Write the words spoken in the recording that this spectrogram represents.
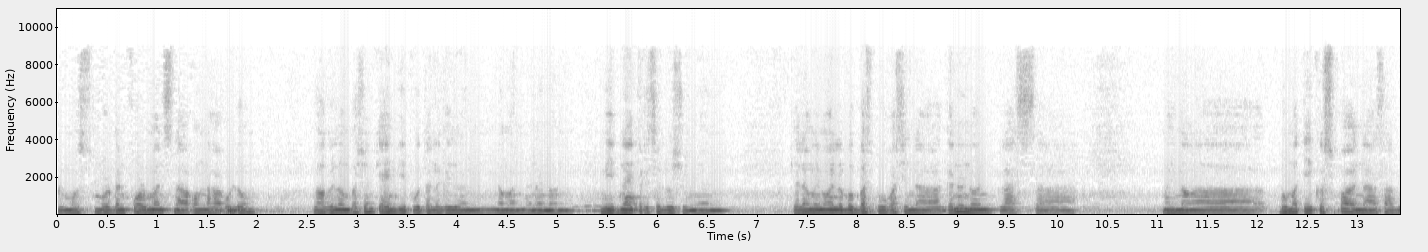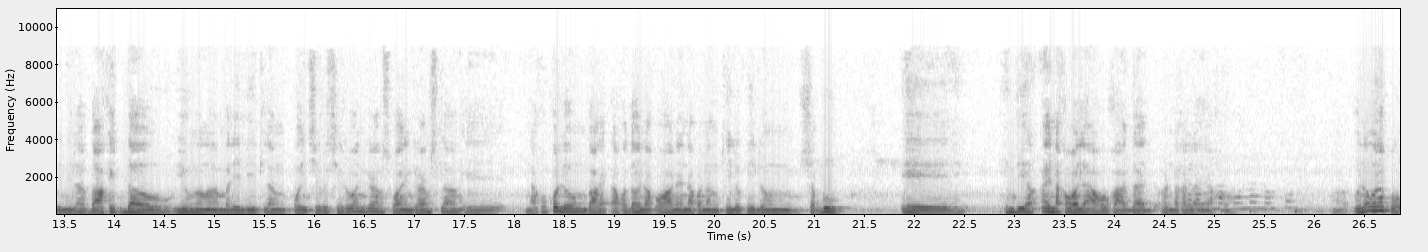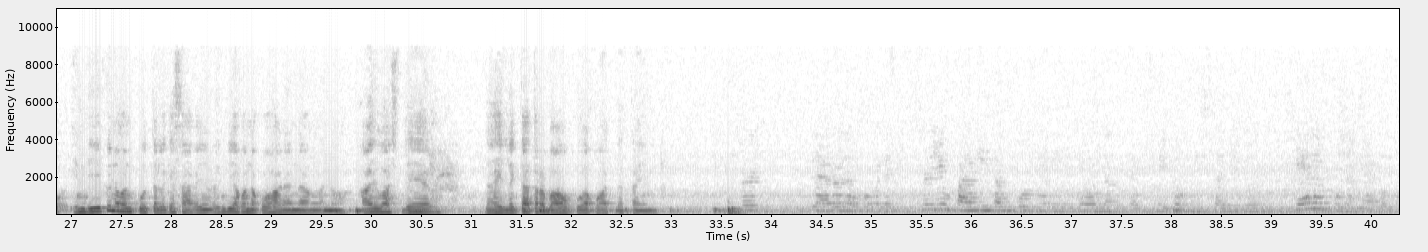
Almost more than 4 months na akong nakakulong. Bago lang ba yun? Kaya hindi po talaga yun naman, ano nun, midnight resolution yun. Kaya lang may mga lumabas po kasi na ganun nun, plus ah, may mga bumatikos pa na sabi nila, bakit daw yung mga maliliit lang, 0.001 grams, 1 grams lang, eh, nakukulong, bakit ako daw nakuhanan ako ng kilo-kilong shabu? Eh, hindi, ay nakawala ako kaagad or nakalaya ako. Uh, una-una po, hindi ko naman po talaga sa akin, hindi ako nakuha ng ano, I was there dahil nagtatrabaho po ako at the time. Sir, klaro lang po ulit. Sir, yung palitan po ninyo ng text nito, Mr. Lidon, kailan po nangyari po?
